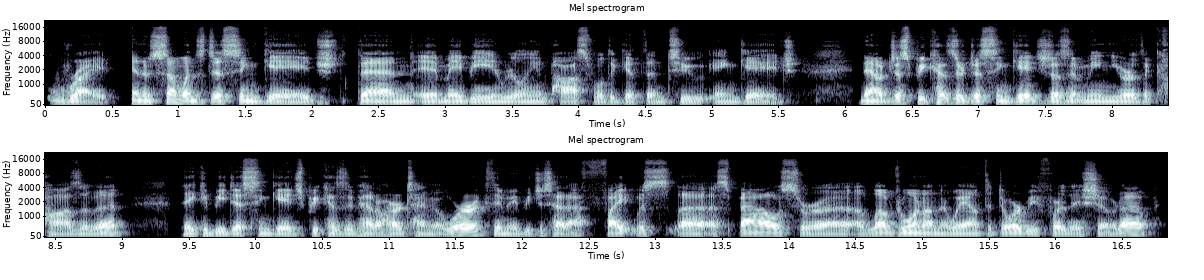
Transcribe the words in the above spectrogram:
Right. And if someone's disengaged, then it may be really impossible to get them to engage. Now, just because they're disengaged doesn't mean you're the cause of it. They could be disengaged because they've had a hard time at work. They maybe just had a fight with uh, a spouse or a, a loved one on their way out the door before they showed up.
